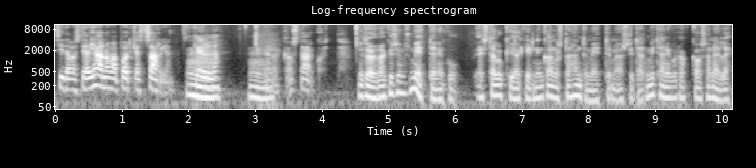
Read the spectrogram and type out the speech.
Siitä voisi tehdä ihan oman podcast-sarjan. Mm. Kyllä. Mitä rakkaus tarkoittaa. Nyt on hyvä kysymys miettiä, niin kuin sitä lukijakin, niin kannustaa häntä miettimään sitä, että mitä niin kuin rakkaus hänelle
